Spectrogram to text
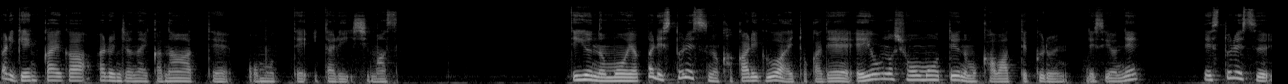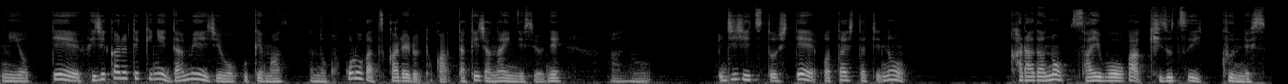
ぱり限界があるんじゃないかなって思っていたりします。っていうのもやっぱりストレスのかかり具合とかで栄養の消耗っていうのも変わってくるんですよね。でストレスによってフィジカル的にダメージを受けますあの心が疲れるとかだけじゃないんですよねあの事実として私たちの体の細胞が傷つくんです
